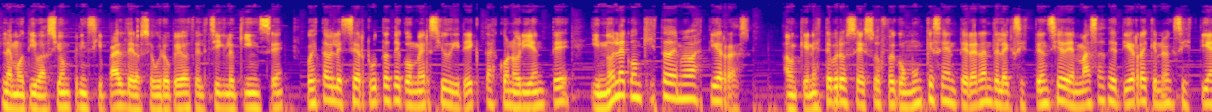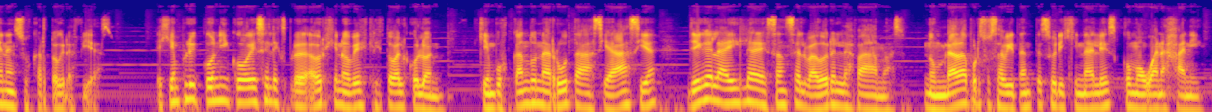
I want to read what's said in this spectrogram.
La motivación principal de los europeos del siglo XV fue establecer rutas de comercio directas con Oriente y no la conquista de nuevas tierras, aunque en este proceso fue común que se enteraran de la existencia de masas de tierra que no existían en sus cartografías. Ejemplo icónico es el explorador genovés Cristóbal Colón, quien buscando una ruta hacia Asia llega a la isla de San Salvador en las Bahamas, nombrada por sus habitantes originales como Guanahani.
